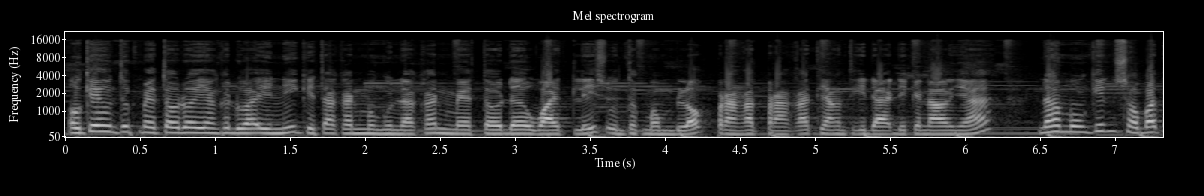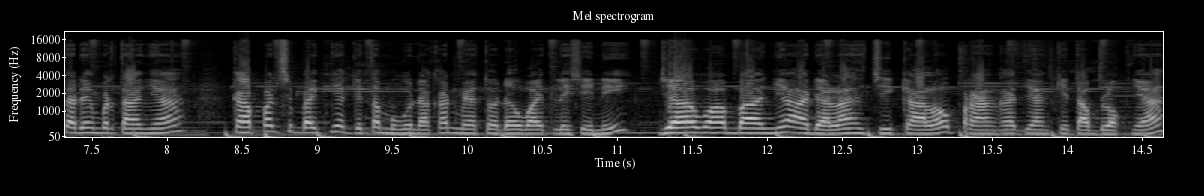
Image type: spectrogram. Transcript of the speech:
Oke, untuk metode yang kedua ini kita akan menggunakan metode whitelist untuk memblok perangkat-perangkat yang tidak dikenalnya. Nah, mungkin sobat ada yang bertanya, kapan sebaiknya kita menggunakan metode whitelist ini? Jawabannya adalah jikalau perangkat yang kita bloknya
